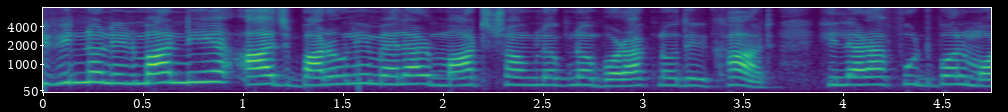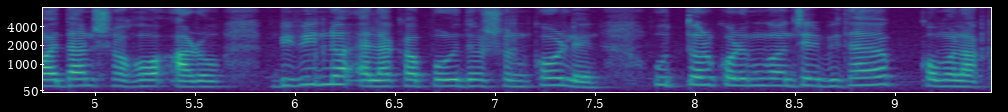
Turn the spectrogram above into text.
বিভিন্ন নির্মাণ নিয়ে আজ বারুণী মেলার মাঠ সংলগ্ন বরাক নদীর ঘাট, হিলারা ফুটবল ময়দান সহ আরও বিভিন্ন এলাকা পরিদর্শন করলেন উত্তর করিমগঞ্জের বিধায়ক কমলাক্ষ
